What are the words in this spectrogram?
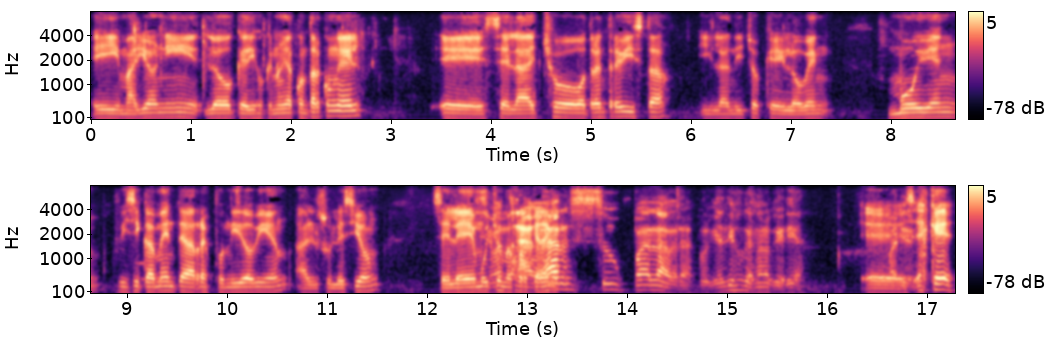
Y Marioni, luego que dijo que no iba a contar con él, eh, se le ha hecho otra entrevista y le han dicho que lo ven muy bien físicamente, ha respondido bien a su lesión. Se lee mucho mejor que la... su palabra, porque él dijo que no lo quería. Eh, es que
